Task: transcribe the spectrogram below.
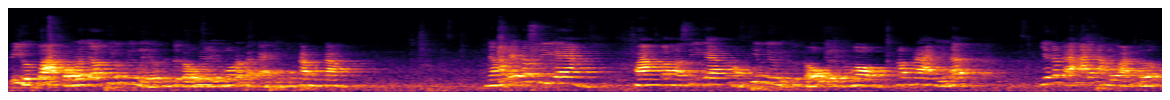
Ví dụ toàn bộ là do thiếu nguyên liệu thì tôi đổ nguyên liệu vô nó phải cải thiện một trăm trăm. Nào mà nó suy gan hoàn toàn là suy gan không thiếu nguyên liệu tôi đổ nguyên liệu vô nó không ra gì hết. Nhưng nó cả hai thằng đều ảnh hưởng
